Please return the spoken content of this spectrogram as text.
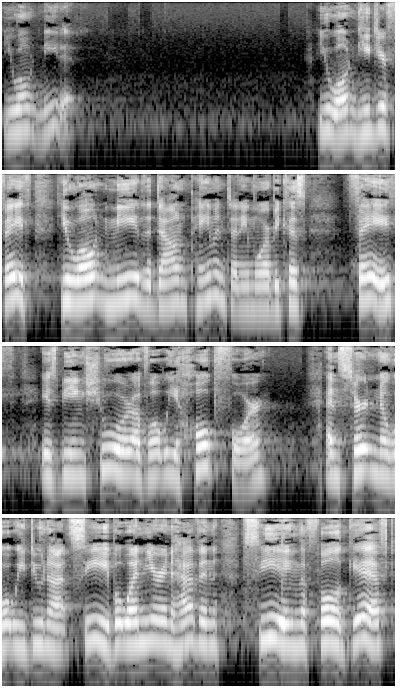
You won't need it. You won't need your faith. You won't need the down payment anymore because faith is being sure of what we hope for and certain of what we do not see. But when you're in heaven, seeing the full gift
